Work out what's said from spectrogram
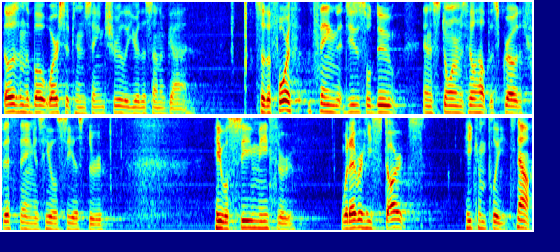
those in the boat worshiped him, saying, Truly, you're the Son of God. So, the fourth thing that Jesus will do in a storm is he'll help us grow. The fifth thing is he will see us through. He will see me through. Whatever he starts, he completes. Now,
